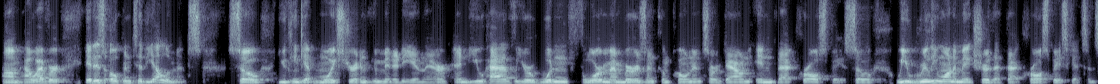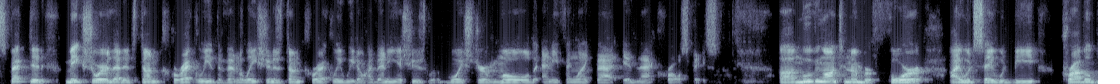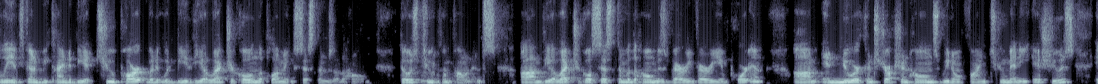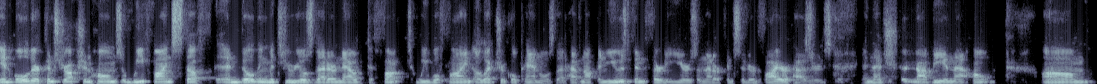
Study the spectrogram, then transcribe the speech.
Um, however, it is open to the elements. So you can get moisture and humidity in there, and you have your wooden floor members and components are down in that crawl space. So we really want to make sure that that crawl space gets inspected, make sure that it's done correctly, the ventilation is done correctly. We don't have any issues with moisture, mold, anything like that in that crawl space. Uh, moving on to number four, I would say would be probably it's going to be kind of be a two part, but it would be the electrical and the plumbing systems of the home those two components. Um, the electrical system of the home is very, very important. Um, in newer construction homes, we don't find too many issues. In older construction homes, we find stuff and building materials that are now defunct. We will find electrical panels that have not been used in 30 years and that are considered fire hazards and that should not be in that home. Um,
